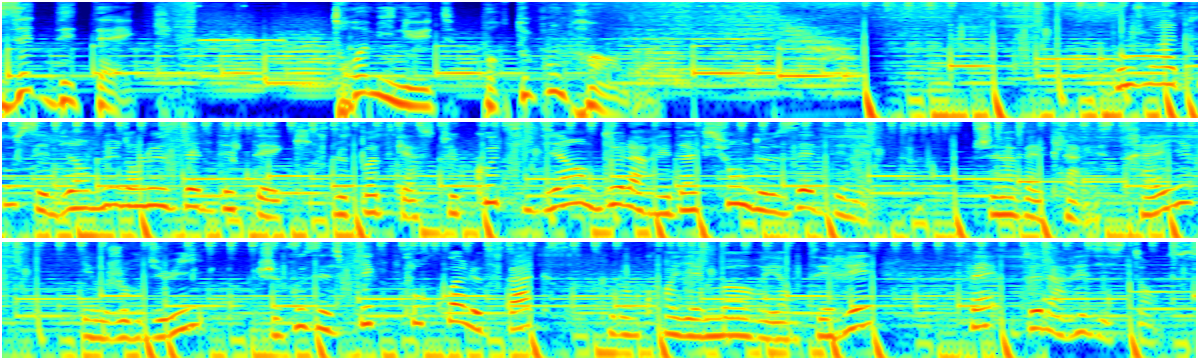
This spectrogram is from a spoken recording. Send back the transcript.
ZDTech. 3 minutes pour tout comprendre. Bonjour à tous et bienvenue dans le ZDTech, le podcast quotidien de la rédaction de ZDNet. Je m'appelle Clarisse Trey et aujourd'hui, je vous explique pourquoi le fax, que l'on croyait mort et enterré, fait de la résistance.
